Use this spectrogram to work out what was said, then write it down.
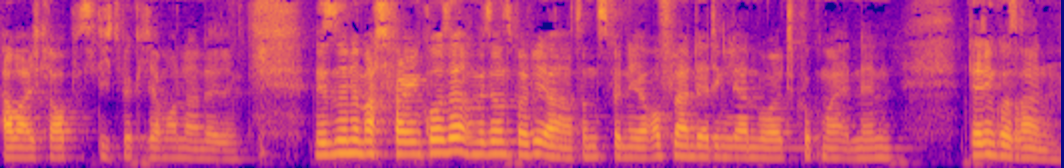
aber ich glaube, es liegt wirklich am Online-Dating. In diesem Sinne, macht die Fragen Kurse und wir sehen uns bald wieder. Sonst, wenn ihr Offline-Dating lernen wollt, guckt mal in den Dating-Kurs rein.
